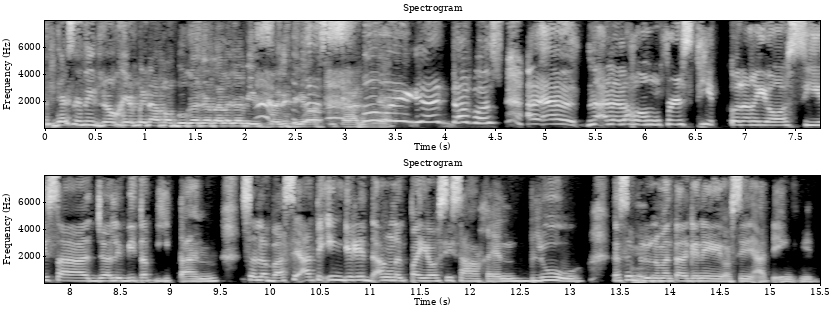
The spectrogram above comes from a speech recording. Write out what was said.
Guys, hindi joke yun. Pinapabugan niya talaga minsan yung iyosin sa Oh kanya. my God! Tapos, ah, ah, naalala ko ang first hit ko ng Yossi sa Jollibee Tapitan. Sa labas, si Ate Ingrid ang nagpa-Yossi sa akin. Blue. Kasi blue naman talaga ni Yossi ni Ate Ingrid.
